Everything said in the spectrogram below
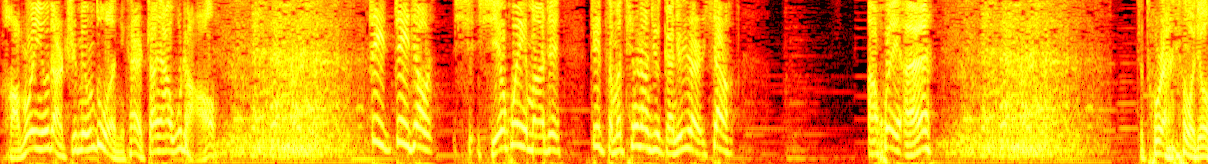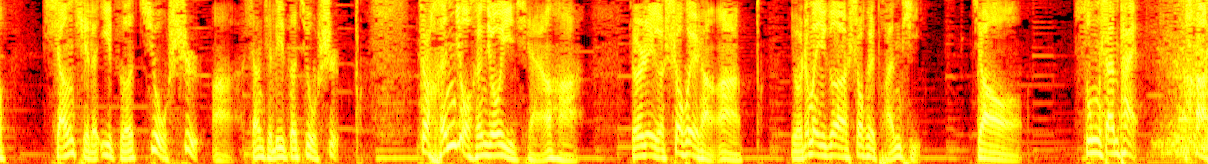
好不容易有点知名度，你开始张牙舞爪。这这叫协协会吗？这这怎么听上去感觉有点像啊会嗯？这突然呢，我就想起了一则旧事啊，想起了一则旧事，就是很久很久以前哈。就是这个社会上啊，有这么一个社会团体，叫嵩山派，哈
